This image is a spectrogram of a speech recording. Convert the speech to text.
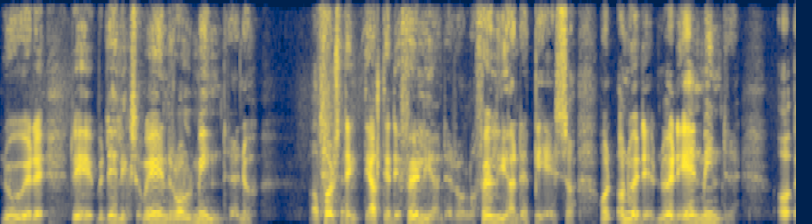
nu är det, det, det är liksom en roll mindre nu. Och först tänkte jag alltid det är följande roll och följande pjäs och, och, och nu, är det, nu är det en mindre. Och,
